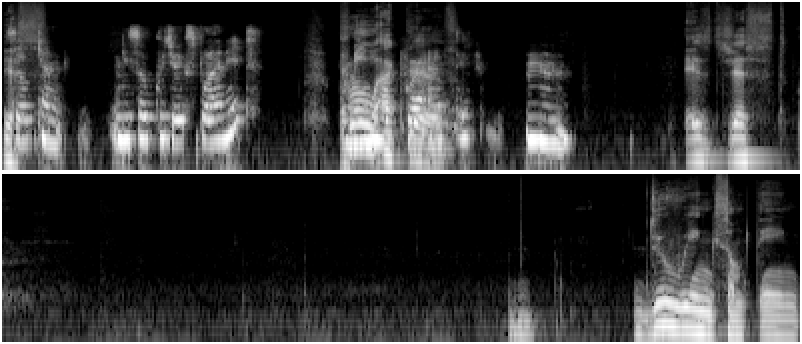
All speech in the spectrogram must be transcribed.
Yes. So can, Miso, could you explain it? The Proactive proactive. Mm. is just doing something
